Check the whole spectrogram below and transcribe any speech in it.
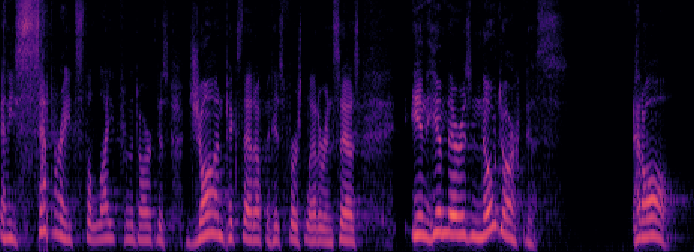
and he separates the light from the darkness, John picks that up in his first letter and says, in him there is no darkness at all.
